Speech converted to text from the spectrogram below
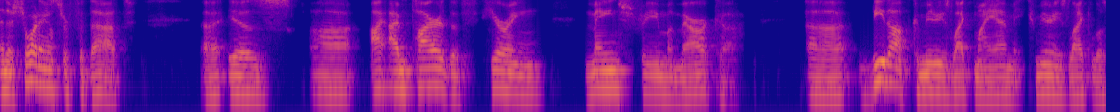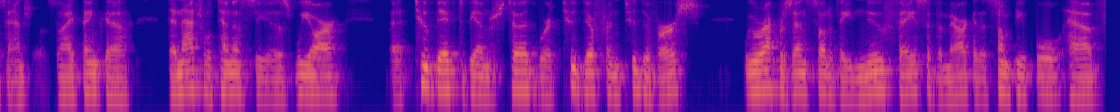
And a short answer for that uh, is uh, I, am tired of hearing mainstream America uh, beat up communities like Miami, communities like Los Angeles. And I think uh, the natural tendency is we are uh, too big to be understood. We're too different, too diverse. We represent sort of a new face of America that some people have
